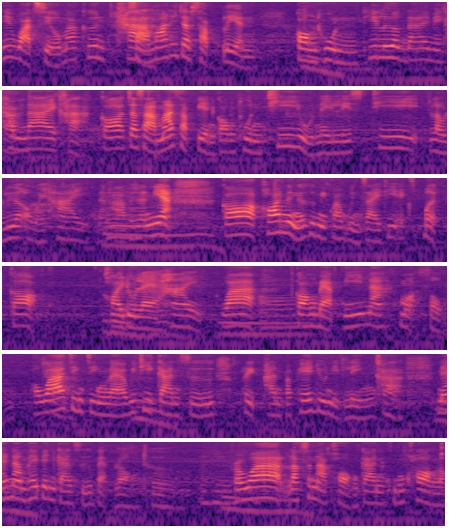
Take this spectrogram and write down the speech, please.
ที่หวาดเสียวมากขึ้นค่ะสามารถที่จะสับเปลี่ยนกองทุนที่เลือกได้ไหมคะทำได้ค่ะ ก็จะสามารถสับเปลี่ยนกองทุนที่อยู่ใน list ที่เราเลือกเอาไว้ให้นะคะอืมเพราะฉะนั้นเนี่ย ก็ข้อหนึ่งก็คือมีความอุ่นใจที่ expert ก็คอยดูแลให้ว่าอ๋อกองแบบนี้นะเหมาะสม เพราะว่าค่ะจริง ๆ แล้ววิธีการซื้อผลิตภัณฑ์ประเภท unit link ค่ะ แนะนำให้เป็นการซื้อแบบ long termอือฮึเพราะว่าลักษณะของการคุ้มครองเรา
